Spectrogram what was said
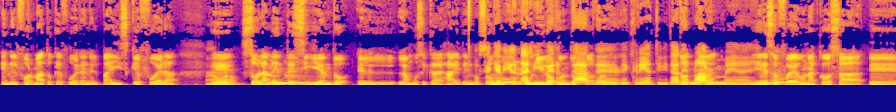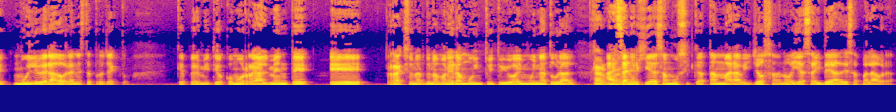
en el formato que fuera, en el país que fuera, Ah, eh, bueno. solamente Mm. siguiendo el- la música de Haydn. o sea como que había una un hilo libertad conductor. de, creatividad Total. enorme ahí, Y eso ¿no? fue una cosa eh, muy liberadora en este proyecto, que permitió como realmente eh, reaccionar de una manera muy intuitiva y muy natural Claro, a esa bueno. energía de esa música tan maravillosa, ¿no? Y a esa idea de esa palabra.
